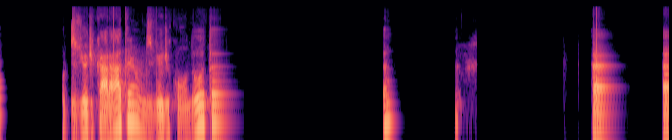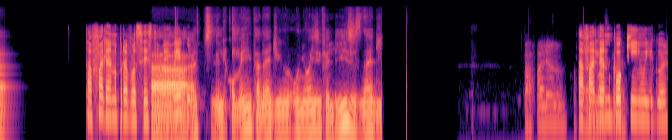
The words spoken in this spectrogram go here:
um desvio de caráter, um desvio de conduta, Tá falhando para vocês também, ah, Ele comenta, né, de uniões infelizes, né, de... Tá falhando. Tá falhando um pouquinho, Igor.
